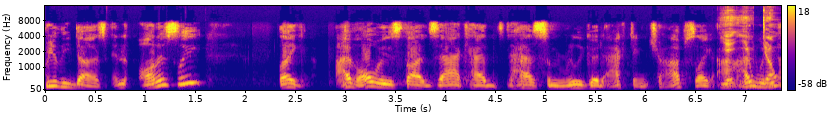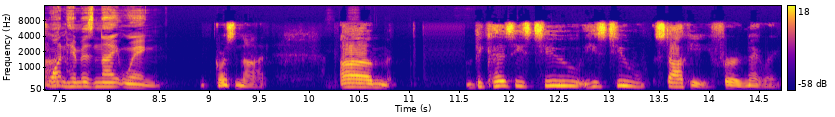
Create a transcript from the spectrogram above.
really does. And honestly, like I've always thought Zac had has some really good acting chops. Like Yet I, I you don't not- want him as Nightwing. Of course not. Um, because he's too he's too stocky for Nightwing.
